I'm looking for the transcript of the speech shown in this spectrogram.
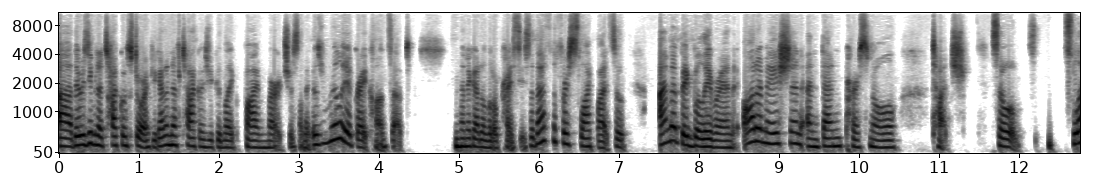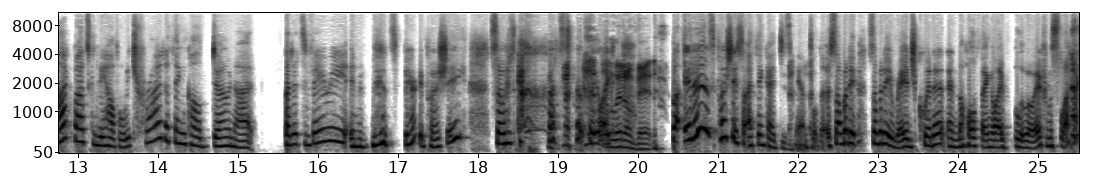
Uh, there was even a taco store. If you got enough tacos you could like buy merch or something. It was really a great concept. And then it got a little pricey. So that's the first slack bot. So i'm a big believer in automation and then personal touch. So slack bots can be helpful. We tried a thing called donut but it's very it's very pushy so it's constantly like a little bit. but it is pushy, so I think I dismantled it. Somebody somebody rage quit it, and the whole thing like blew away from Slack.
